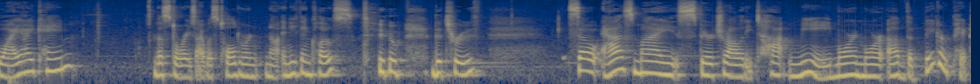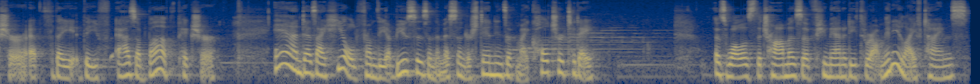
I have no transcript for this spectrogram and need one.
why I came the stories I was told were not anything close to the truth. So, as my spirituality taught me more and more of the bigger picture, of the, the as above picture, and as I healed from the abuses and the misunderstandings of my culture today, as well as the traumas of humanity throughout many lifetimes,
